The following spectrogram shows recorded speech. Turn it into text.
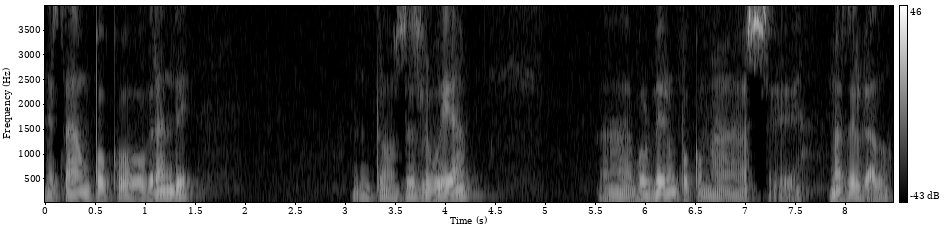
está un poco grande. Entonces le voy a, volver un poco más, eh, más delgado.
